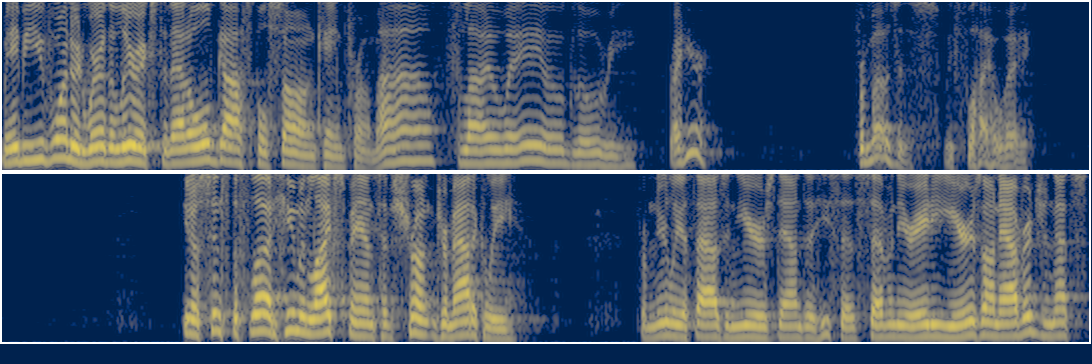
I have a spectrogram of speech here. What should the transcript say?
Maybe you've wondered where the lyrics to that old gospel song came from. I'll fly away, oh glory. Right here. From Moses, we fly away. You know, since the flood, human lifespans have shrunk dramatically from nearly a thousand years down to, he says, 70 or 80 years on average, and that's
